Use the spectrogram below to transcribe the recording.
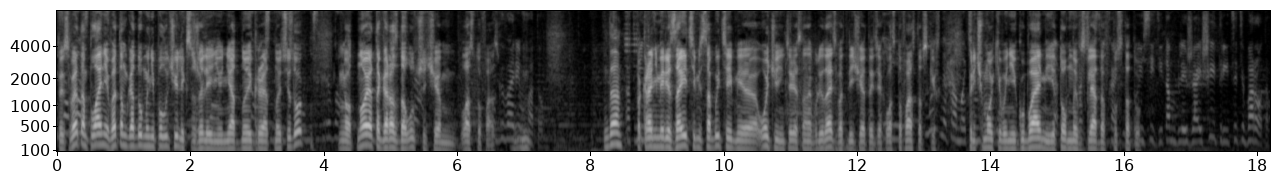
То есть в этом плане, в этом году мы не получили, к сожалению, ни одной игры от Naughty Dog. Вот, но это гораздо лучше, чем Last of Us. Да. От По крайней мере, за этими событиями очень интересно наблюдать, в отличие от этих им причмокиваний губами и томных взглядов в пустоту. и сиди там ближайшие 30 оборотов.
